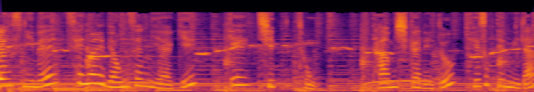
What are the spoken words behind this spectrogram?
지장스님의 생활 명상 이야기 깨집통 다음 시간에도 계속됩니다.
